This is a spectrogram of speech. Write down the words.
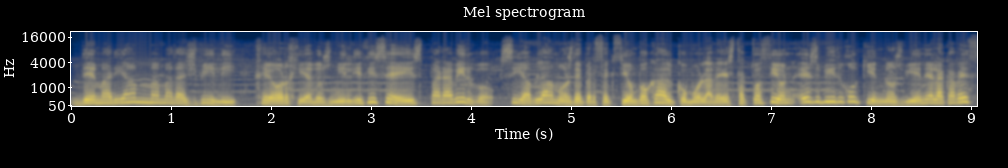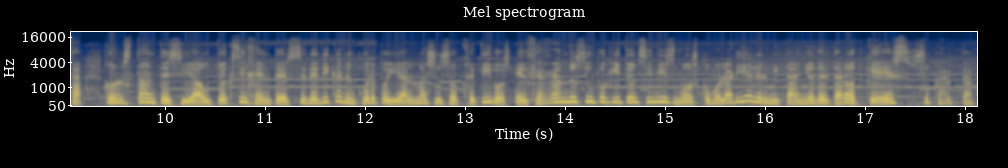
de Mariam Mamadashvili, Georgia 2016 para Virgo. Si hablamos de perfección vocal como la de esta actuación, es Virgo quien nos viene a la cabeza. Constantes y autoexigentes se dedican en cuerpo y alma a sus objetivos, encerrándose un poquito en sí mismos, como lo haría el ermitaño del tarot, que es su carta.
